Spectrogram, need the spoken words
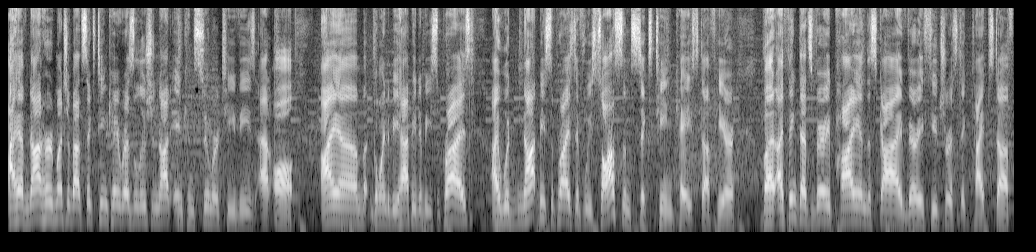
I have not heard much about 16K resolution, not in consumer TVs at all. I am going to be happy to be surprised. I would not be surprised if we saw some 16K stuff here, but I think that's very pie in the sky, very futuristic type stuff.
